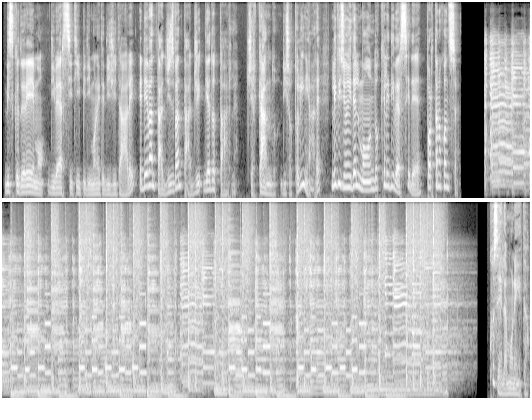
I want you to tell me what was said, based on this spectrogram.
Discuteremo diversi tipi di monete digitali e dei vantaggi e svantaggi di adottarle, cercando di sottolineare le visioni del mondo che le diverse idee portano con sé. Cos'è la moneta?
